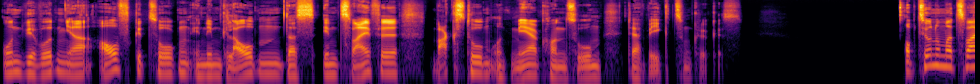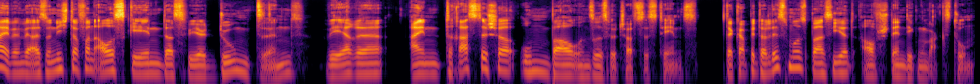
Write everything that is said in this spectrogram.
und wir wurden ja aufgezogen in dem Glauben, dass im Zweifel Wachstum und mehr Konsum der Weg zum Glück ist. Option Nummer zwei, wenn wir also nicht davon ausgehen, dass wir doomed sind, wäre ein drastischer Umbau unseres Wirtschaftssystems. Der Kapitalismus basiert auf ständigem Wachstum.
